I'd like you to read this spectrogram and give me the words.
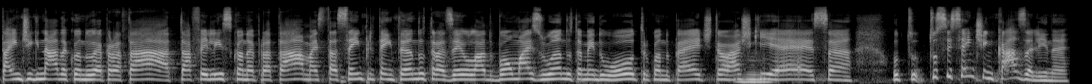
Tá indignada quando é pra tá, tá feliz quando é pra tá, mas tá sempre tentando trazer o lado bom, mas zoando também do outro quando pede. Então eu acho que é essa. o tu, tu se sente em casa ali, né?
